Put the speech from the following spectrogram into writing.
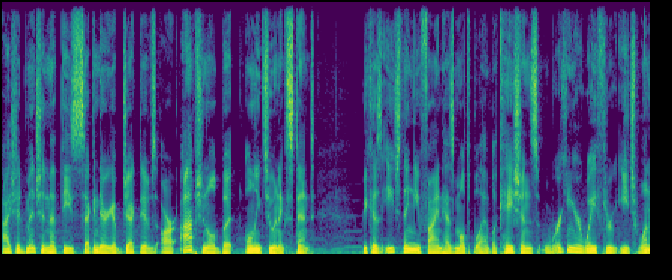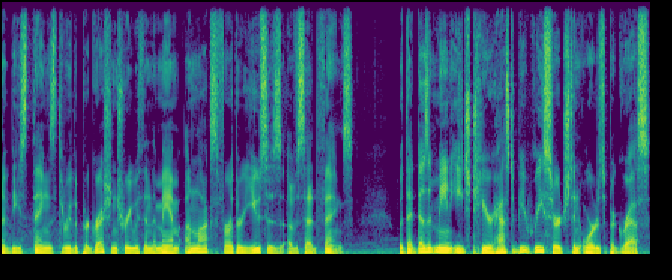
I should mention that these secondary objectives are optional, but only to an extent. Because each thing you find has multiple applications, working your way through each one of these things through the progression tree within the MAM unlocks further uses of said things. But that doesn't mean each tier has to be researched in order to progress.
